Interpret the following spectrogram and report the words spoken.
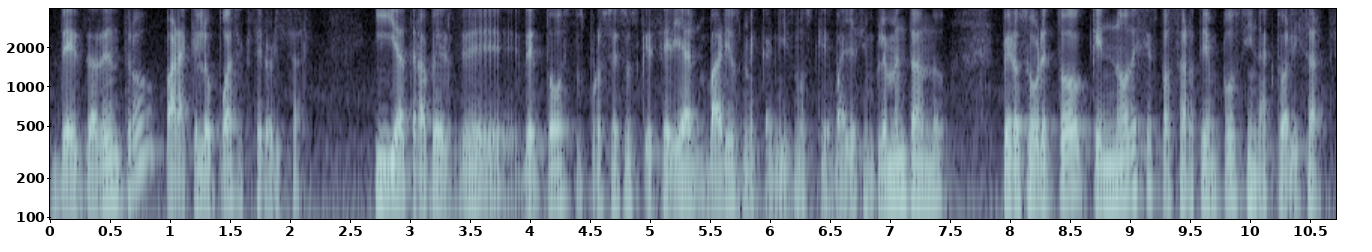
desde adentro para que lo puedas exteriorizar. Y a través de, de, todos estos procesos que serían varios mecanismos que vayas implementando, pero sobre todo que no dejes pasar tiempo sin actualizarte.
